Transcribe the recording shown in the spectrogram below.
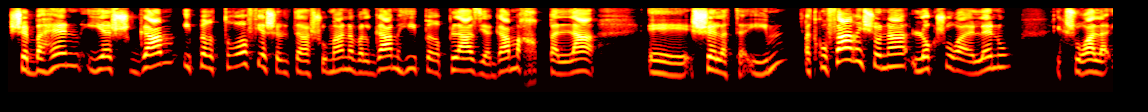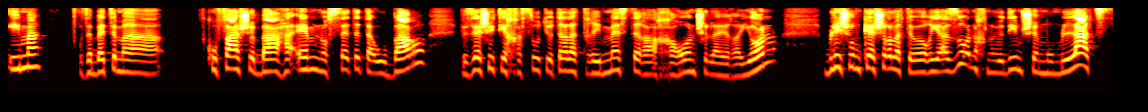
שבהן יש גם היפרטרופיה של תא השומן, אבל גם היפרפלזיה, גם הכפלה אה, של התאים. התקופה הראשונה לא קשורה אלינו, היא קשורה לאימא. זה בעצם התקופה שבה האם נושאת את העובר, וזה יש התייחסות יותר לטרימסטר האחרון של ההיריון. בלי שום קשר לתיאוריה הזו, אנחנו יודעים שמומלץ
